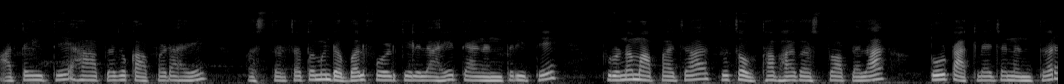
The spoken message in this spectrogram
आता इथे हा आपला जो कापड आहे अस्तरचा तो मी डबल फोल्ड केलेला आहे. त्यानंतर इथे पूर्ण मापाचा जो चौथा भाग असतो आपल्याला तो टाकल्याच्या नंतर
